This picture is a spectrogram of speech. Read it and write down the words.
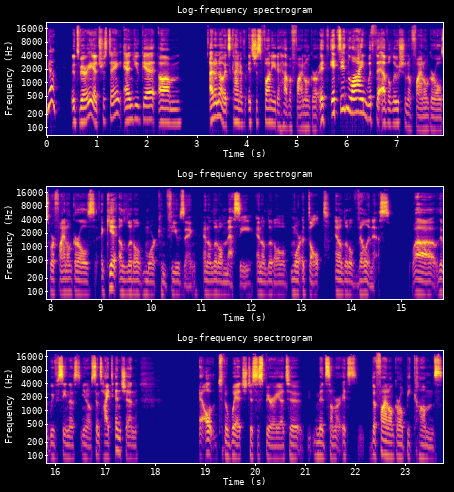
Yeah. It's very interesting and you get um I don't know, it's kind of it's just funny to have a final girl. It's it's in line with the evolution of final girls where final girls get a little more confusing and a little messy and a little more adult and a little villainous. Uh that we've seen this, you know, since High Tension all to the witch to Suspiria to Midsommar. It's the final girl becomes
